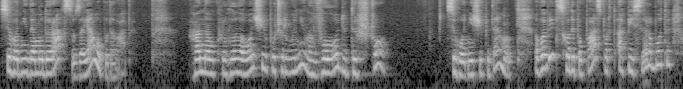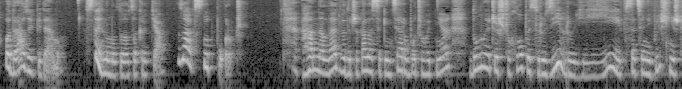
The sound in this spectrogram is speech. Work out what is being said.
Сьогодні йдемо до Рахсу заяву подавати. Ганна округлила очі і почервоніла. Володю, ти що? Сьогодні ще підемо. В обід сходи по паспорт, а після роботи одразу й підемо. Встигнемо до закриття. ЗАГС тут поруч. Ганна ледве дочекалася кінця робочого дня, думаючи, що хлопець розігрує її, і все це не більш ніж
